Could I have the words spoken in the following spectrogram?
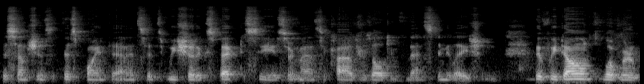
the assumption is at this point then it's, it's we should expect to see a certain amount of saccades resulting from that stimulation. If we don't, what we're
